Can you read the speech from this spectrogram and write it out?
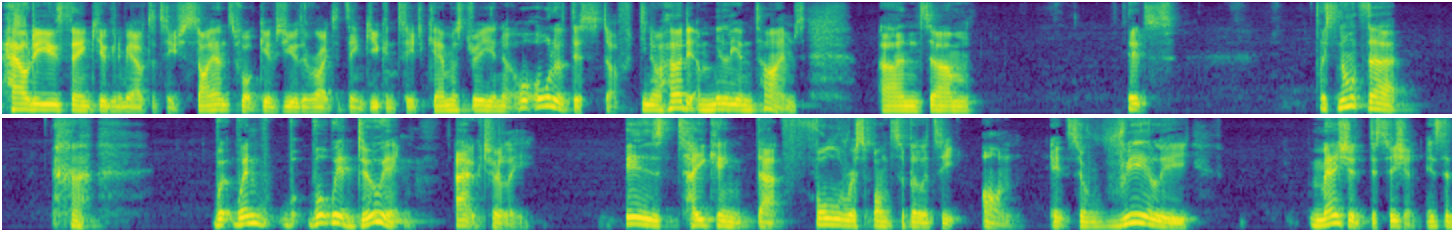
How do you think you're going to be able to teach science? What gives you the right to think you can teach chemistry? You know, all, all of this stuff. You know, I heard it a million times, and um, it's it's not that when what we're doing actually is taking that full responsibility on. It's a really measured decision. It's a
